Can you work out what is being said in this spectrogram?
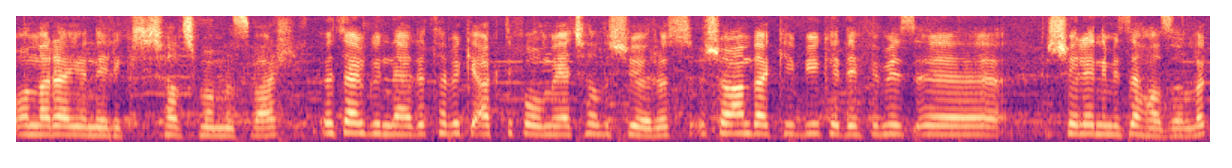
Onlara yönelik çalışmamız var. Özel günlerde tabii ki aktif olmaya çalışıyoruz. Şu andaki büyük hedefimiz e, şölenimize hazırlık.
